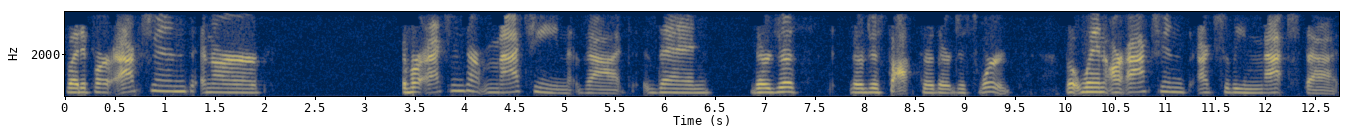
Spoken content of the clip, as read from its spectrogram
but if our actions and our if our actions aren't matching that, then they're just they're just thoughts or they're just words. But when our actions actually match that,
